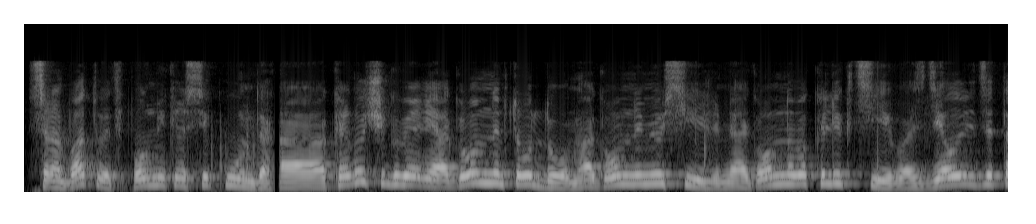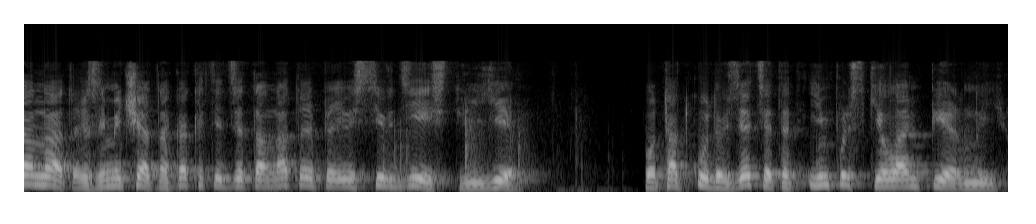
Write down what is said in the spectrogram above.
срабатывают в полмикросекунды. А, короче говоря, огромным трудом, огромными усилиями, огромного коллектива сделали детонаторы. Замечательно, как эти детонаторы привести в действие – вот откуда взять этот импульс килоамперный?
